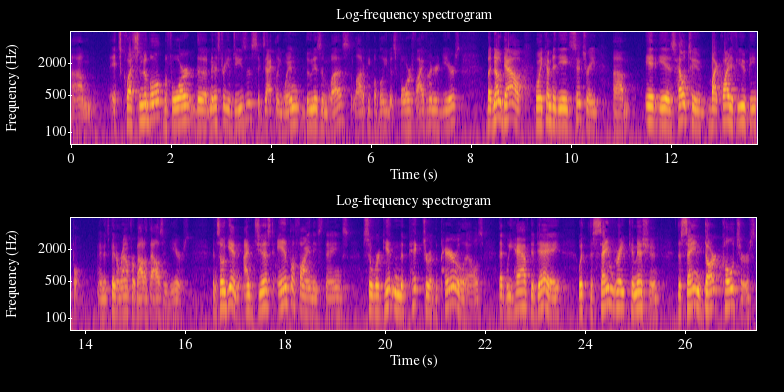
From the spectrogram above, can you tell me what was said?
Um, it's questionable before the ministry of Jesus exactly when Buddhism was. A lot of people believe it's four or five hundred years. But no doubt, when we come to the 8th century, um, it is held to by quite a few people, and it's been around for about a thousand years. And so, again, I'm just amplifying these things so we're getting the picture of the parallels that we have today with the same Great Commission, the same dark cultures,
